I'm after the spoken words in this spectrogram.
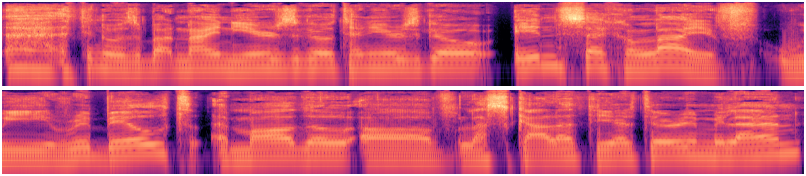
uh, I think it was about nine years ago, ten years ago, in Second Life, we rebuilt a model of La Scala Theater in Milan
